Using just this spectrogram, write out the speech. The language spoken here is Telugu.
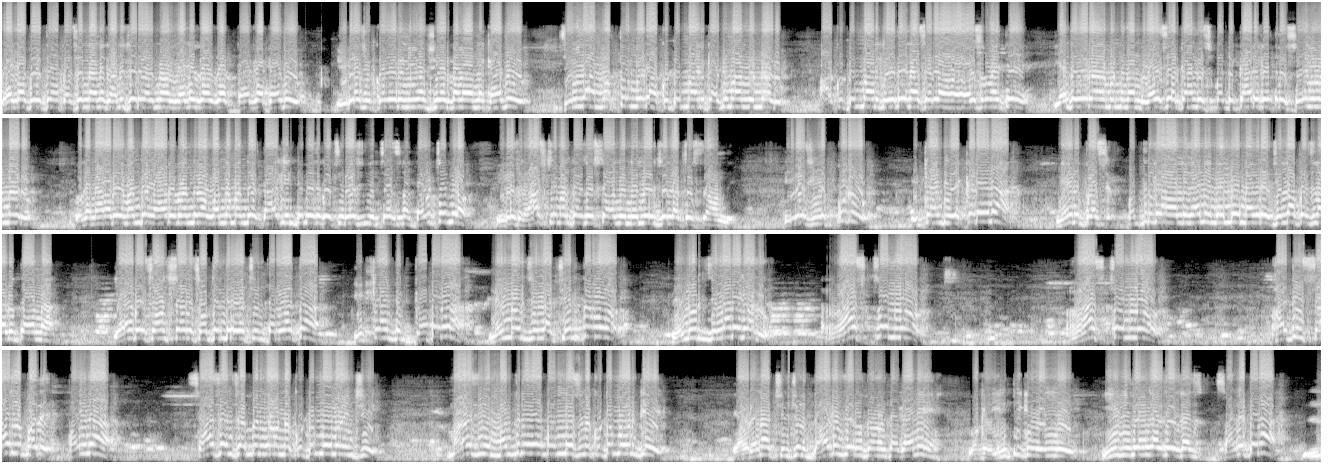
లేకపోతే ప్రసన్నానికి అనుచరులు లేక కాక కాదు. ఈ రోజు కోవూరు నియోజకవర్గంలో కాదు జిల్లా మొత్తం కూడా ఆ కుటుంబానికి అభిమానులు ఉన్నారు. ఆ కుటుంబానికి ఏదైనా సరే అవసరమైతే ఎంత దూరం ముందు మనకు వైఎస్ఆర్ కాంగ్రెస్ పార్టీ కార్యకర్తలు శ్రేణులు ఉన్నారు. ఒక నలభై మందో యాభై మందో వంద మందో తాగి ఇంటి మీదకి వచ్చి రోజు మీరు చేసిన దౌర్జన్యం ఈ రోజు రాష్ట్రం అంతా చూస్తా ఉంది నెల్లూరు జిల్లా చూస్తా ఉంది. ఈ రోజు ఎప్పుడు ఇట్లాంటివి ఎక్కడైనా నేను ప్రెస్ పత్రికా వాళ్ళు కానీ నెల్లూరు నగర జిల్లా ప్రజలు అడుగుతా ఉన్నా. యాభై సంవత్సరాలు స్వతంత్రం వచ్చిన తర్వాత ఇట్లాంటి ఘటన నెల్లూరు జిల్లా చరిత్రలో నెల్లూరు జిల్లానే కాదు రాష్ట్రంలో రాష్ట్రంలో పది సార్లు పది పైన శాసనసభ్యులుగా ఉన్న కుటుంబం నుంచి మాజీ మంత్రిగా పనిచేసిన కుటుంబానికి ఎవరైనా చిన్న చిన్న దాడులు జరుగుతూ ఉంటాయి కానీ ఒక ఇంటికి వెళ్ళి ఈ విధంగా చేసిన సంఘటన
